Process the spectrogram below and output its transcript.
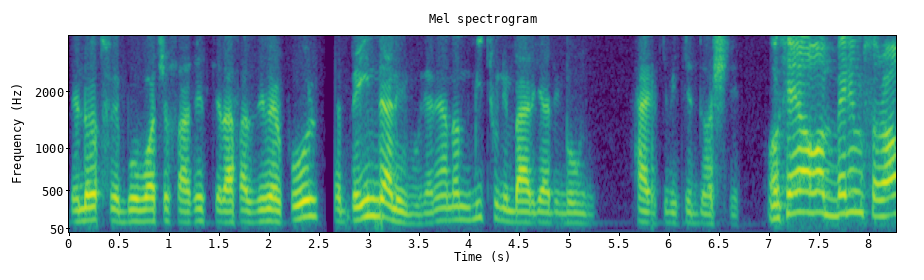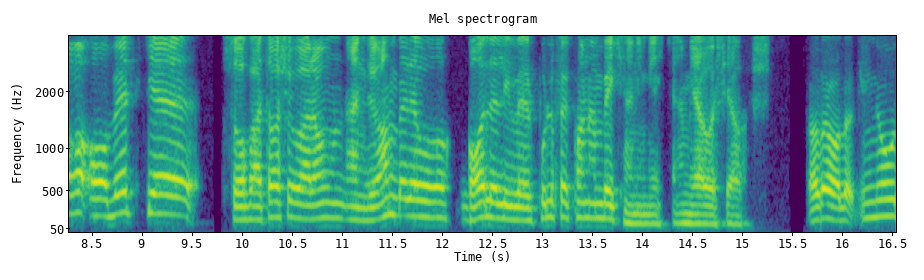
به لطف بوواچ فقید که رفت از لیورپول به این دلیل بود. یعنی الان می‌تونیم برگردیم به اون ترکیبی که داشتیم. okay آقا بریم سراغ عابد که صحبتاشو برامون انجام بده و قال لیورپول فکر کنم بکنیم یک کم یواش یواش. آره حالا اینو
